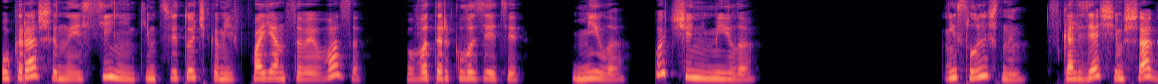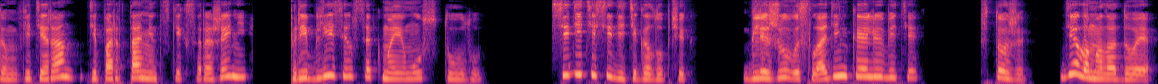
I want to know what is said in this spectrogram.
украшенные синеньким цветочками фаянсовые вазы в ватерклозете Мило, очень мило. Неслышным, скользящим шагом ветеран департаментских сражений приблизился к моему стулу. «Сидите, сидите, голубчик. Гляжу, вы сладенькое любите. Что же, дело молодое.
